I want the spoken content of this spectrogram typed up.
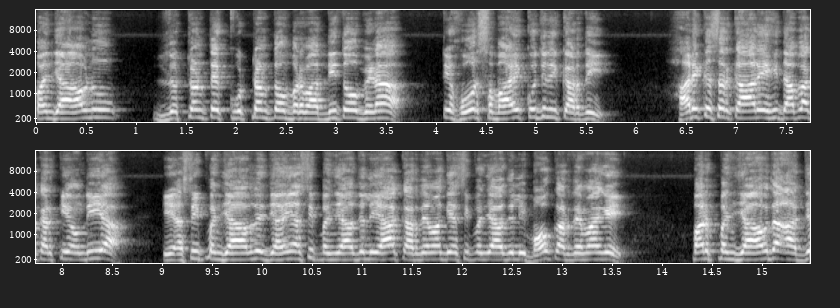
ਪੰਜਾਬ ਨੂੰ ਲੁੱਟਣ ਤੇ ਕੁੱਟਣ ਤੋਂ ਬਰਬਾਦੀ ਤੋਂ ਬਿਨਾ ਤੇ ਹੋਰ ਸਵਾਏ ਕੁਝ ਨਹੀਂ ਕਰਦੀ। ਹਰ ਇੱਕ ਸਰਕਾਰ ਇਹੀ ਦਾਵਾ ਕਰਕੇ ਆਉਂਦੀ ਆ ਕਿ ਅਸੀਂ ਪੰਜਾਬ ਦੇ ਜਾਏ, ਅਸੀਂ ਪੰਜਾਬ ਦੇ ਲਈ ਆਹ ਕਰ ਦੇਵਾਂਗੇ, ਅਸੀਂ ਪੰਜਾਬ ਦੇ ਲਈ ਬਹੁ ਕਰ ਦੇਵਾਂਗੇ। ਪਰ ਪੰਜਾਬ ਦਾ ਅੱਜ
